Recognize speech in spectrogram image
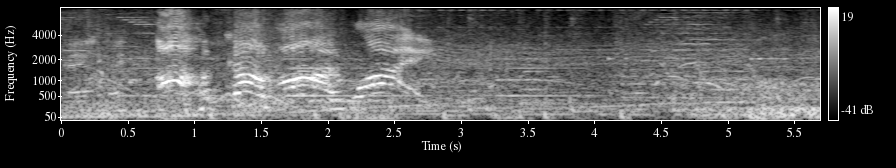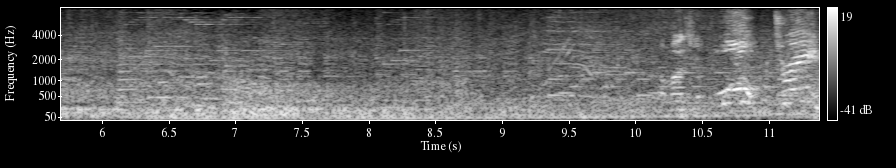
Okay, okay. Oh, come on, why? Whoa, train!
